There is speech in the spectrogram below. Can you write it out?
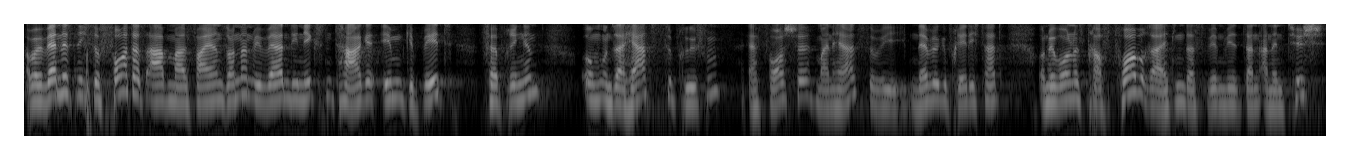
Aber wir werden jetzt nicht sofort das Abendmahl feiern, sondern wir werden die nächsten Tage im Gebet verbringen, um unser Herz zu prüfen. Erforsche mein Herz, so wie Neville gepredigt hat. Und wir wollen uns darauf vorbereiten, dass wenn wir dann an den Tisch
